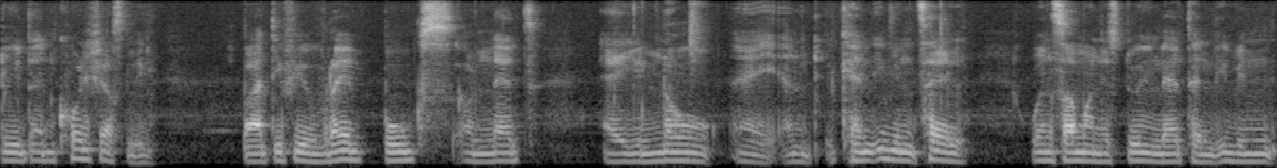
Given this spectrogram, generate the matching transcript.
do it unconsciously. But if you've read books on that, uh, you know, uh, and you can even tell when someone is doing that, and even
